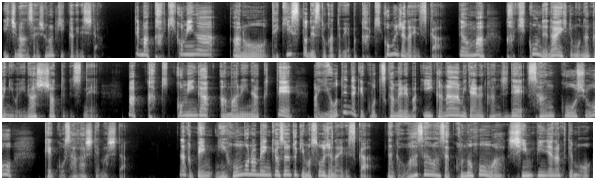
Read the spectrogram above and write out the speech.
一番最初のきっかけでした。で、まあ書き込みがあの、テキストですとかってやっぱ書き込むじゃないですか。でもまあ、書き込んでない人も中にはいらっしゃってですね、まあ、書き込みがあまりなくて、まあ、要点だけこうつかめればいいかな、みたいな感じで参考書を結構探してました。なんか日本語の勉強するときもそうじゃないですか。なんかわざわざこの本は新品じゃなくても、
